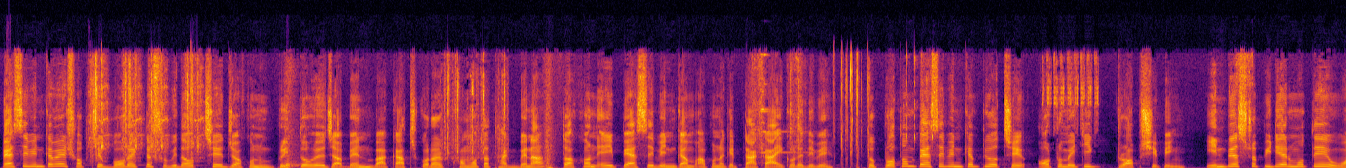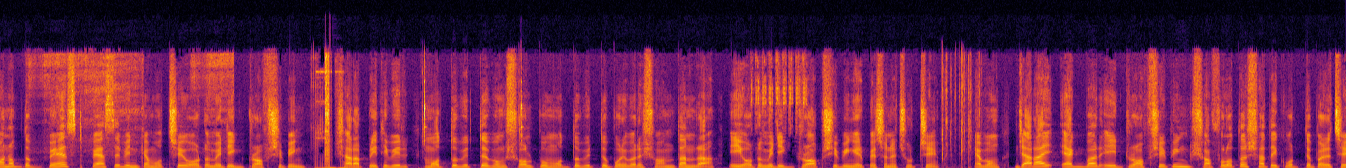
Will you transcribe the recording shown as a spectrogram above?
প্যাসিভ ইনকামের সবচেয়ে বড় একটা সুবিধা হচ্ছে, যখন বৃদ্ধ হয়ে যাবেন বা কাজ করার ক্ষমতা থাকবে না, তখন এই প্যাসিভ ইনকাম আপনাকে টাকা আয় করে দেবে। তো প্রথম প্যাসিভ ইনকামটি হচ্ছে অটোমেটিক ড্রপ শিপিং ইনভেস্টোপিডিয়ার মতে one of the best passive income হচ্ছে অটোমেটিক ড্রপ শিপিং সারা পৃথিবীর মধ্যবিত্ত এবং স্বল্প মধ্যবিত্ত পরিবারের সন্তানরা এই অটোমেটিক ড্রপ শিপিং এর পেছনে ছুটছে এবং যারাই একবার এই ড্রপ শিপিং সফলতার সাথে করতে পেরেছে,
